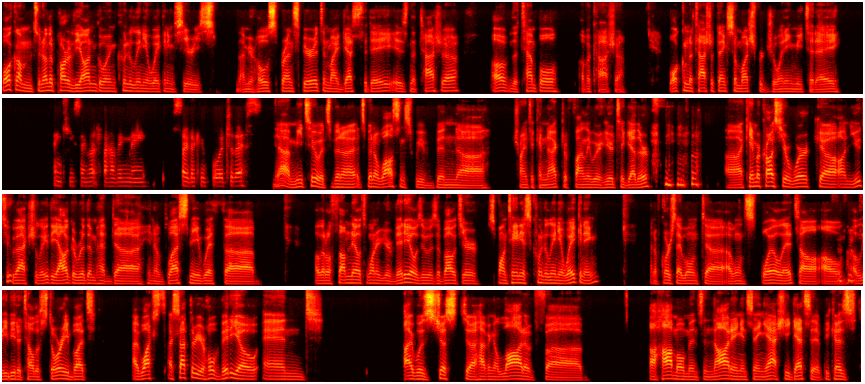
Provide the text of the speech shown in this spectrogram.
Welcome to another part of the ongoing Kundalini Awakening series. I'm your host, Brent Spirit, and my guest today is Natasha of the Temple of Akasha. Welcome, Natasha. Thanks so much for joining me today. Thank you so much for having me. So looking forward to this. Yeah, me too. It's been a it's been a while since we've been uh, trying to connect, or finally we're here together. uh, I came across your work uh, on YouTube. Actually, the algorithm had uh, you know blessed me with uh, a little thumbnail to one of your videos. It was about your spontaneous Kundalini awakening, and of course, I won't uh, I won't spoil it. I'll I'll I'll leave you to tell the story. But I watched I sat through your whole video, and I was just uh, having a lot of uh, aha moments and nodding and saying, "Yeah, she gets it," because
